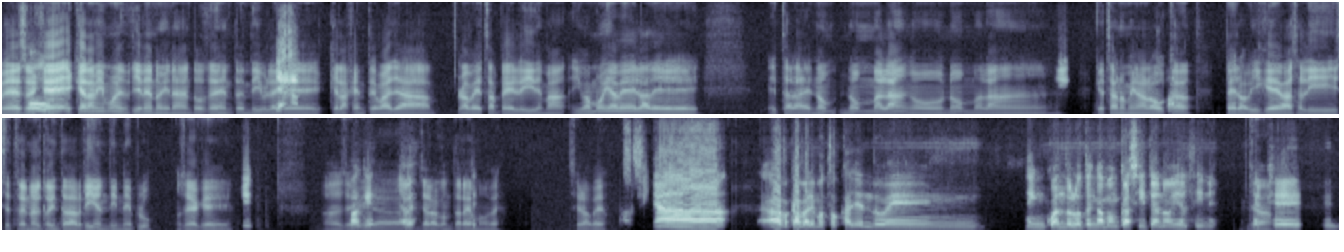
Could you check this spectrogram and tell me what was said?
Pues eso, Oh. es, que, es que ahora mismo en cine no hay nada, entonces es entendible que, que la gente vaya a ver esta peli y demás. Y vamos a ir a ver la de. Esta, la de Non, non Malan o Non Malan, que está nominada al Oscar, pero vi que va a salir, se estrena el 30 de abril en Disney Plus. O sea que. Sí. Así ¿Pa que ya la contaremos, a ver. Si la veo. Al final acabaremos todos cayendo en, en cuando lo tengamos en casita, no y al cine. Ya. Es que. eh,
